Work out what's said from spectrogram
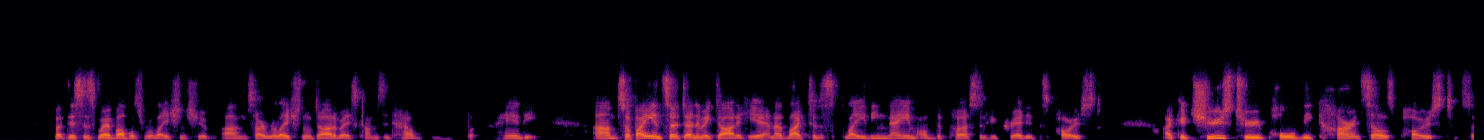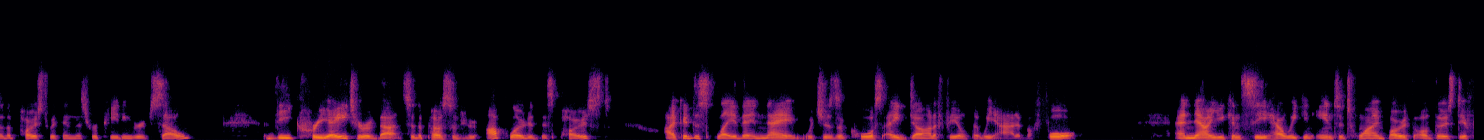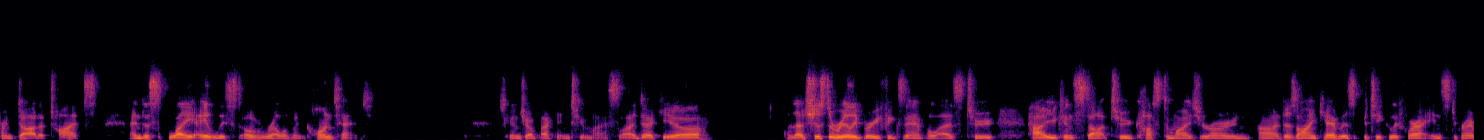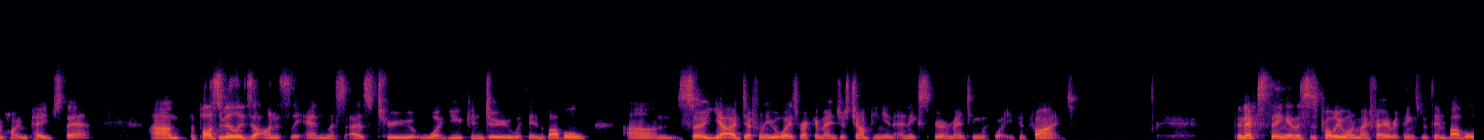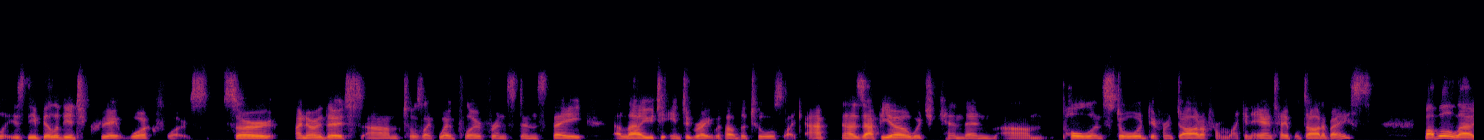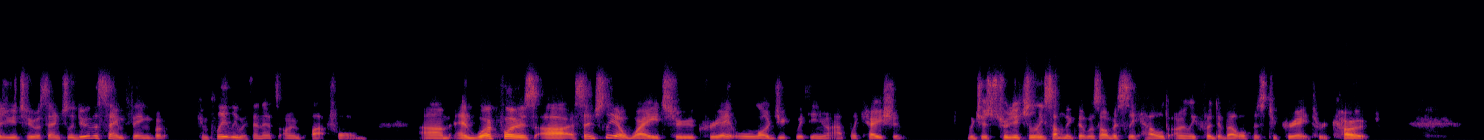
But this is where Bubble's relationship, um, sorry, relational database comes in help handy. Um, so if I insert dynamic data here and I'd like to display the name of the person who created this post, I could choose to pull the current cell's post, so the post within this repeating group cell, the creator of that, so the person who uploaded this post, I could display their name, which is of course a data field that we added before. And now you can see how we can intertwine both of those different data types and display a list of relevant content. Just gonna jump back into my slide deck here. That's just a really brief example as to how you can start to customize your own uh, design canvas, particularly for our Instagram homepage there. Um, the possibilities are honestly endless as to what you can do within Bubble. Um, so yeah, I definitely always recommend just jumping in and experimenting with what you can find. The next thing, and this is probably one of my favorite things within Bubble, is the ability to create workflows. So I know that um, tools like Webflow, for instance, they allow you to integrate with other tools like App, uh, Zapier, which can then um, pull and store different data from like an Airtable database. Bubble allows you to essentially do the same thing, but completely within its own platform. Um, and workflows are essentially a way to create logic within your application which is traditionally something that was obviously held only for developers to create through code.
